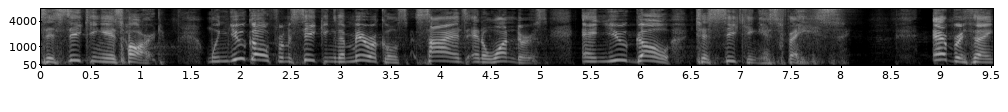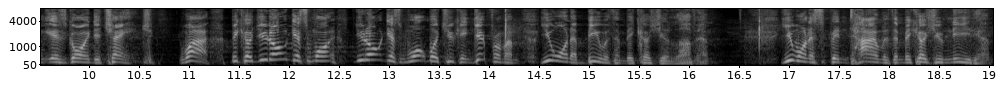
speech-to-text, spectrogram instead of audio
to seeking his heart when you go from seeking the miracles, signs, and wonders, and you go to seeking his face, everything is going to change. Why? Because you don't just want you don't just want what you can get from him. You want to be with him because you love him. You want to spend time with him because you need him.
